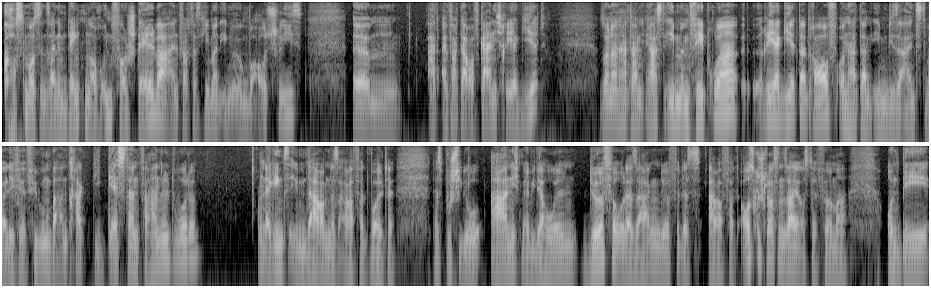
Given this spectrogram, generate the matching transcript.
Kosmos, in seinem Denken auch unvorstellbar, einfach, dass jemand ihn irgendwo ausschließt, ähm, hat einfach darauf gar nicht reagiert, sondern hat dann erst eben im Februar äh, reagiert darauf und hat dann eben diese einstweilige Verfügung beantragt, die gestern verhandelt wurde. Und da ging es eben darum, dass Arafat wollte, dass Bushido A nicht mehr wiederholen dürfe oder sagen dürfe, dass Arafat ausgeschlossen sei aus der Firma und B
